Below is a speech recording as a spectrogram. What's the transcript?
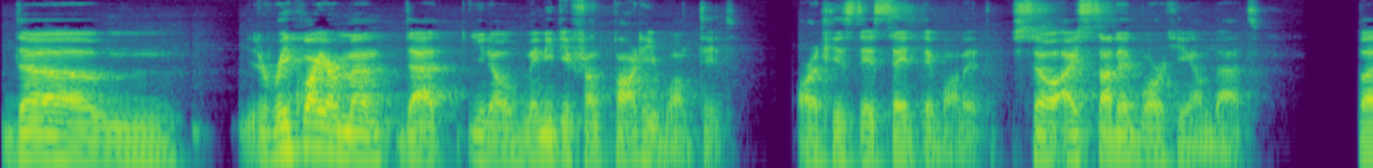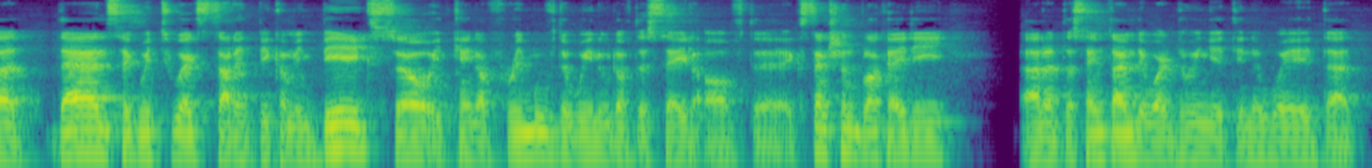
the um, requirement that you know many different party wanted, or at least they said they wanted. So I started working on that. But then SegWit 2x started becoming big, so it kind of removed the wind out of the sail of the extension block ID. And at the same time, they were doing it in a way that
